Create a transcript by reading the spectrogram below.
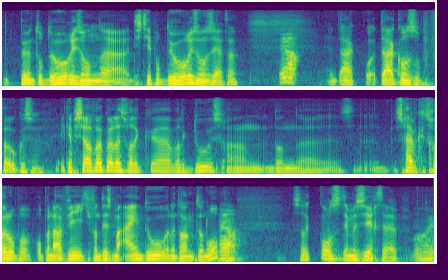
het punt op de horizon, uh, die stip op de horizon zetten. Ja. En daar, daar constant op focussen. Ik heb zelf ook wel eens wat ik, wat ik doe, is gewoon, dan schrijf ik het gewoon op, op een A4'tje van dit is mijn einddoel en het hangt dan op. Ja. Zodat ik constant in mijn zicht heb. Mooi.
